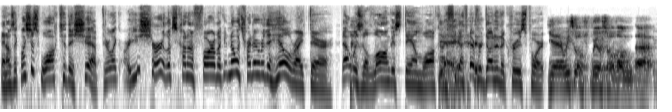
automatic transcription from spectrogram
And I was like, let's just walk to the ship. They're like, are you sure? It looks kind of far. I'm like, no, it's right over the hill right there. That was the longest damn walk yeah. I think I've ever done in a cruise port. Yeah, we sort of, we were sort of on, uh,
